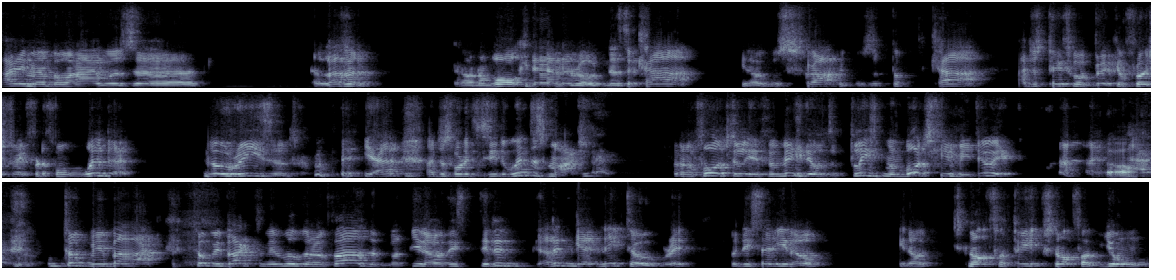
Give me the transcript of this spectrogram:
I remember when I was uh, 11, you know, and I'm walking down the road and there's a car. You know, it was scrap, it was a car. I just picked up a brick and threw it straight for the front window. No reason. yeah, I just wanted to see the window smash. But unfortunately for me, there was a policeman watching me do it. Oh. took me back, took me back to my mother and father. But you know, they, they didn't. I didn't get nicked over it. But they said, you know, you know, it's not for people. It's not for young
